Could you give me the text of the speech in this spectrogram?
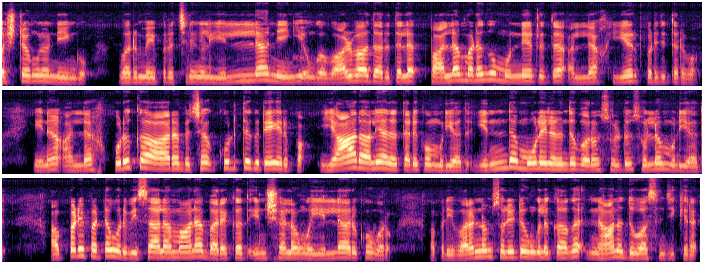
கஷ்டங்களும் நீங்கும். வறுமை பிரச்சனைகள் எல்லாம் நீங்கி உங்கள் வாழ்வாதாரத்தில் பல மடங்கு முன்னேற்றத்தை அல்லாஹ் ஏற்படுத்தி தருவான். ஏன்னா அல்லாஹ் கொடுக்க ஆரம்பித்தா கொடுத்துக்கிட்டே இருப்பான். யாராலையும் அதை தடுக்க முடியாது. எந்த மூலையிலேருந்து வரும் சொல்லிட்டு சொல்ல முடியாது. அப்படிப்பட்ட ஒரு விசாலமான பரக்கத் இன்ஷால்லா உங்கள் எல்லாருக்கும் வரும். அப்படி வரணும்னு சொல்லிட்டு உங்களுக்காக நானும் துவா செஞ்சுக்கிறேன்.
